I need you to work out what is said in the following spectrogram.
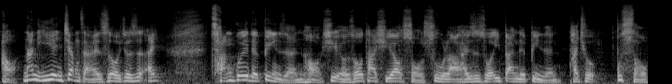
好，那你医院降载的时候，就是哎，常规的病人哈，是有时候他需要手术啦，还是说一般的病人他就不收。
